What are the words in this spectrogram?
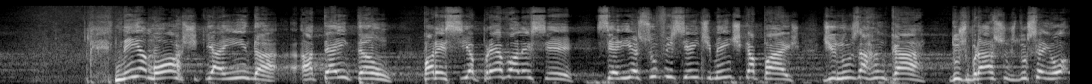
Nem a morte, que ainda até então parecia prevalecer, seria suficientemente capaz de nos arrancar dos braços do Senhor.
